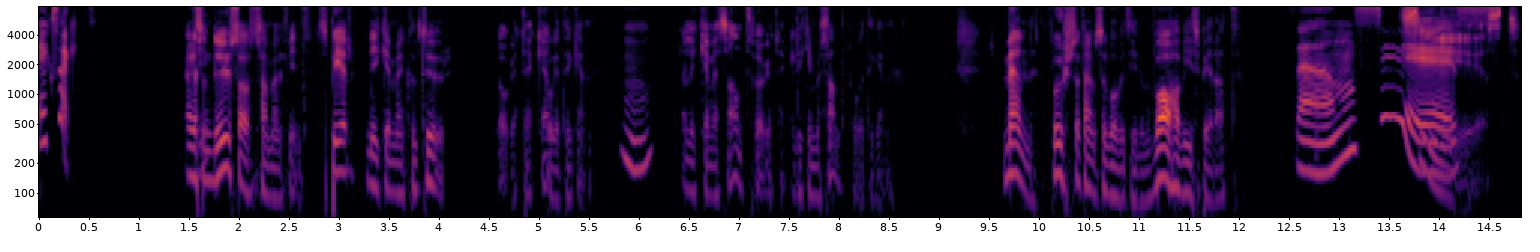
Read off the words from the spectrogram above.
Exakt. Eller som du sa Samuel fint, spel lika med kultur? Frågetecken. Frågetecken. Mm. Lika med sant frågetecken. Lika med sant? Frågetecken. Men först och främst så går vi till vad har vi spelat? Sen sist. Sist.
